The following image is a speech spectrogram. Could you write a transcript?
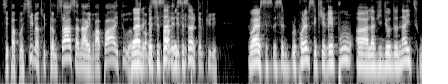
c'est pas possible, un truc comme ça, ça n'arrivera pas et tout. Parce mais qu'en fait, c'est ça, parlait mais des c'est trucs ça. précalculés. Ouais, c'est- c'est- c'est- le problème, c'est qu'il répond à la vidéo de Knight ou,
